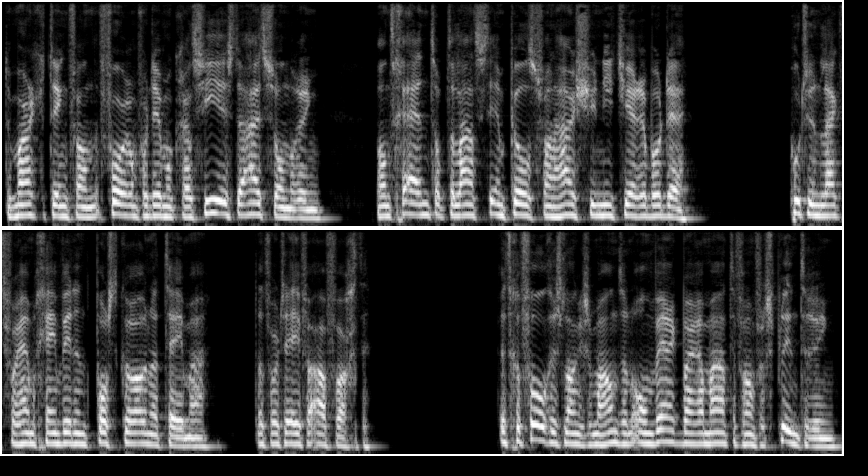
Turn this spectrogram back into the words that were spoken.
De marketing van Forum voor Democratie is de uitzondering, want geënt op de laatste impuls van huisje Thierry Baudet. Poetin lijkt voor hem geen winnend post-corona-thema. Dat wordt even afwachten. Het gevolg is langzamerhand een onwerkbare mate van versplintering.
